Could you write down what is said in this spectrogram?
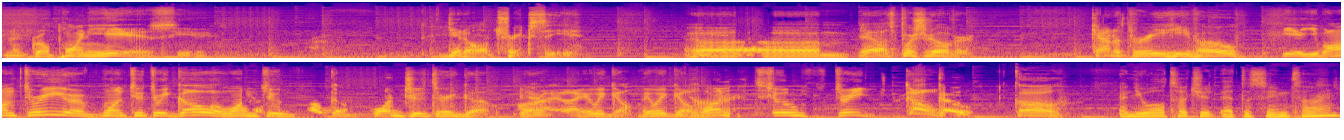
I'm gonna grow pointy ears here. get all tricksy. Um, yeah, let's push it over. count of three, heave ho. Yeah, you on three or one, two, three, go or one, two, go. One, two, three, go. All right, all right, here we go. Here we go. All One, right. two, three, go. Go. Go. And you all touch it at the same time?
